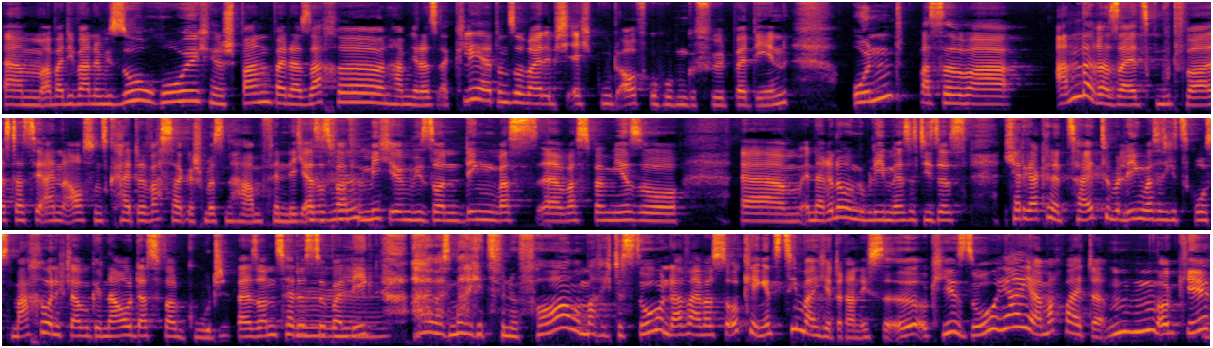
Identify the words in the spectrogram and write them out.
Ähm, aber die waren irgendwie so ruhig und entspannt bei der Sache und haben dir das erklärt und so weiter. Hab ich echt gut aufgehoben gefühlt bei denen. Und was aber andererseits gut war, ist, dass sie einen aus ins kalte Wasser geschmissen haben, finde ich. Also mhm. es war für mhm. mich irgendwie so ein Ding, was, äh, was bei mir so ähm, in Erinnerung geblieben ist, ist dieses, ich hatte gar keine Zeit zu überlegen, was ich jetzt groß mache und ich glaube, genau das war gut, weil sonst hättest mhm. du überlegt, oh, was mache ich jetzt für eine Form und mache ich das so und da war einfach so, okay, jetzt zieh mal hier dran. Ich so, äh, okay, so, ja, ja, mach weiter, mhm, okay.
